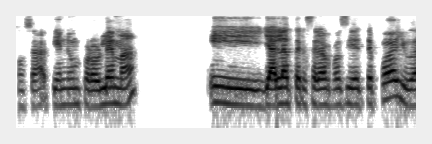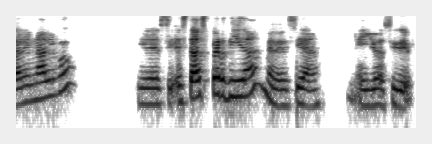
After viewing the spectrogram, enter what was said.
o sea, tiene un problema. Y ya la tercera fue así ¿te puedo ayudar en algo? Y decía, ¿estás perdida? Me decía. Y yo así de,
